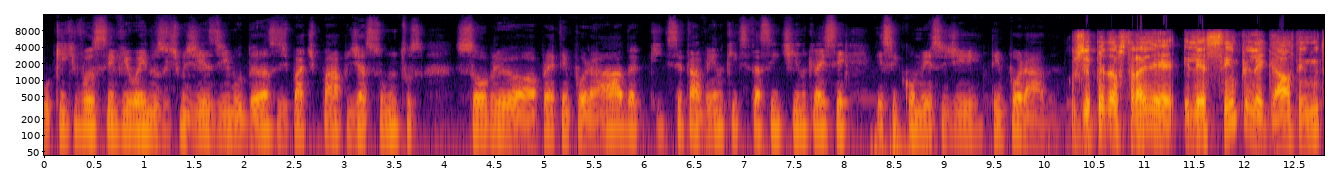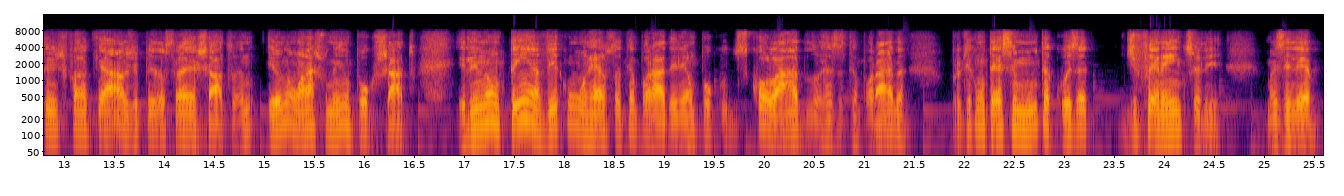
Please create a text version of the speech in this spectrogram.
O que, que você viu aí nos últimos dias de mudanças, de bate-papo, de assuntos sobre a pré-temporada? O que, que você está vendo? O que, que você está sentindo que vai ser esse começo de temporada? O GP da Austrália ele é sempre legal. Tem muita gente que fala que ah, o GP da Austrália é chato. Eu não acho nem um pouco chato. Ele não tem a ver com o resto da temporada. Ele é um pouco descolado do resto da temporada, porque acontece muita coisa diferente ali. Mas ele é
